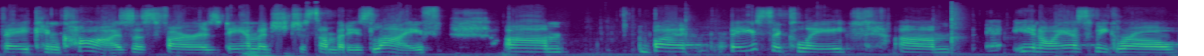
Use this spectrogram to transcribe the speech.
they can cause as far as damage to somebody's life. Um, but basically, um, you know, as we grow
